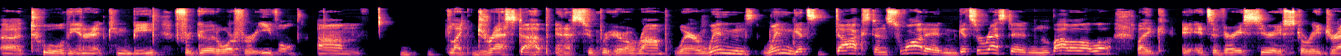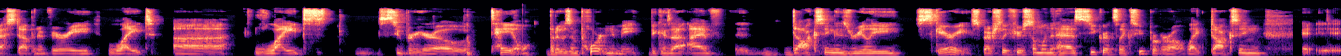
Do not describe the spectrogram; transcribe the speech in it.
a tool the internet can be for good or for evil um, like dressed up in a superhero romp where Winn Winn gets doxxed and swatted and gets arrested and blah blah blah. blah. Like it, it's a very serious story dressed up in a very light, uh, light superhero tale. But it was important to me because I, I've doxing is really scary, especially if you're someone that has secrets like Supergirl. Like doxing, eh,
